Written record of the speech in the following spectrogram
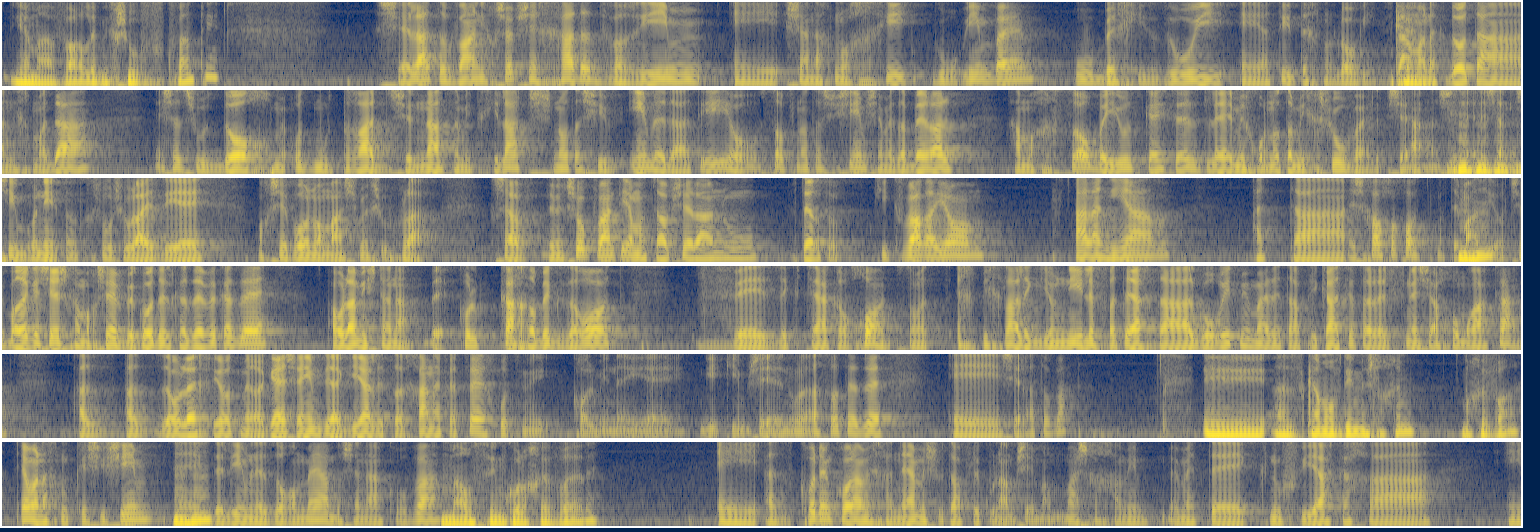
יהיה מעבר למחשוב קוונטי? שאלה טובה, אני חושב שאחד הדברים אה, שאנחנו הכי גרועים בהם, הוא בחיזוי אה, עתיד טכנולוגי. כן. סתם אנקדוטה נחמדה, יש איזשהו דוח מאוד מוטרד של נאס"א מתחילת שנות ה-70 לדעתי, או סוף שנות ה-60, שמדבר על המחסור ב-use cases למכונות המחשוב האלה, ש- ש- שאנשים בונים, זאת אומרת, חשבו שאולי זה יהיה מחשבון ממש משוכלל. עכשיו, במחשוב קוונטי המצב שלנו יותר טוב, כי כבר היום, על הנייר, אתה, יש לך הוכחות מתמטיות, mm-hmm. שברגע שיש לך מחשב בגודל כזה וכזה, העולם השתנה בכל כך הרבה גזרות, וזה קצה הקרחון. זאת אומרת, איך בכלל הגיוני לפתח את האלגוריתמים האלה, את האפליקציות האלה, לפני שהחומרה כאן. אז, אז זה הולך להיות מרגש, האם זה יגיע לצרכן הקצה, חוץ מכל מיני uh, גיקים שיהנו לעשות את זה, uh, שאלה טובה. Uh, אז כמה עובדים יש לכם בחברה? היום אנחנו כ-60, mm-hmm. גדלים לאזור המאה בשנה הקרובה. מה עושים כל החבר'ה האלה? אה, אז קודם כל המכנה המשותף לכולם שהם ממש חכמים, באמת אה, כנופיה ככה, אה,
